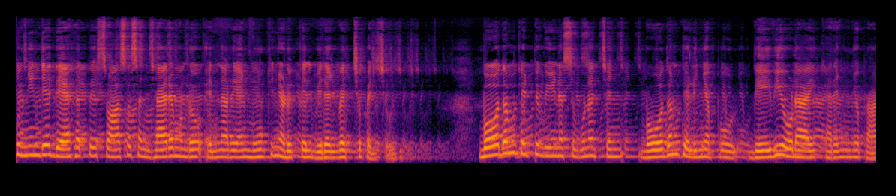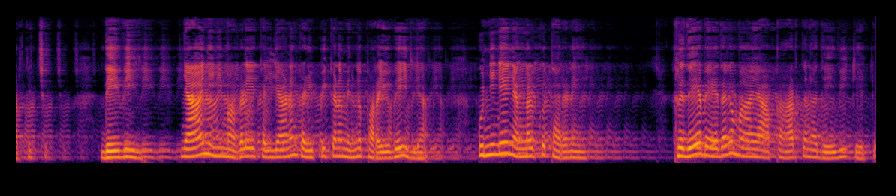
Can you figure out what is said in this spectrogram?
കുഞ്ഞിന്റെ ദേഹത്ത് ശ്വാസസഞ്ചാരമുണ്ടോ എന്നറിയാൻ മൂക്കിനടുക്കൽ വിരൽ വെച്ച് പരിശോധിച്ചു. ബോധം കെട്ടു വീണ സുഗുണച്ചൻ ബോധം തെളിഞ്ഞപ്പോൾ ദേവിയോടായി കരഞ്ഞു പ്രാർത്ഥിച്ചു. ദേവി ഞാൻ ഇനി മകളെ കല്യാണം കഴിപ്പിക്കണമെന്ന് പറയുകയില്ല. കുഞ്ഞിനെ ഞങ്ങൾക്ക് തരണേ. ഹൃദയഭേദകമായ ആ പ്രാർത്ഥന ദേവി കേട്ടു.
